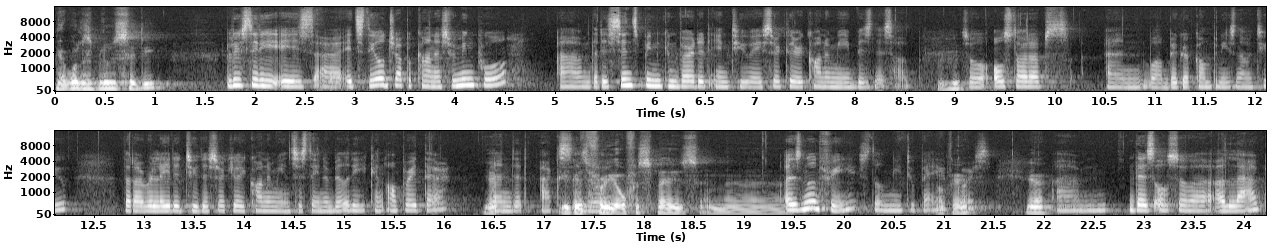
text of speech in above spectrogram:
Yeah, what is Blue City? Blue City is uh, it's the old Tropicana swimming pool um, that has since been converted into a circular economy business hub. Mhm. So all startups and well bigger companies now too that are related to the circular economy and sustainability can operate there, Yeah. and it acts You get free a, office space and. Uh, It's not free; you still need to pay, of course. Yeah. Um, there's also a, a lab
